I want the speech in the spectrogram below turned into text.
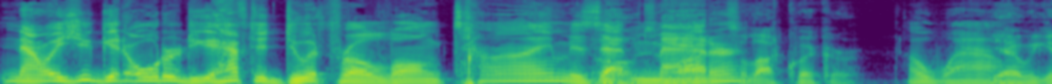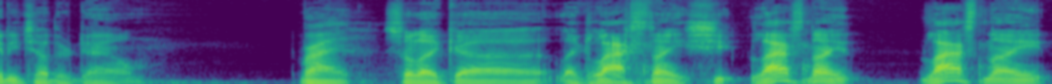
now as you get older, do you have to do it for a long time? Does that Oh, it's a lot- matter? it's a lot quicker. oh wow. Yeah, we get each other down. Right. So like uh like last night, she last night last night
